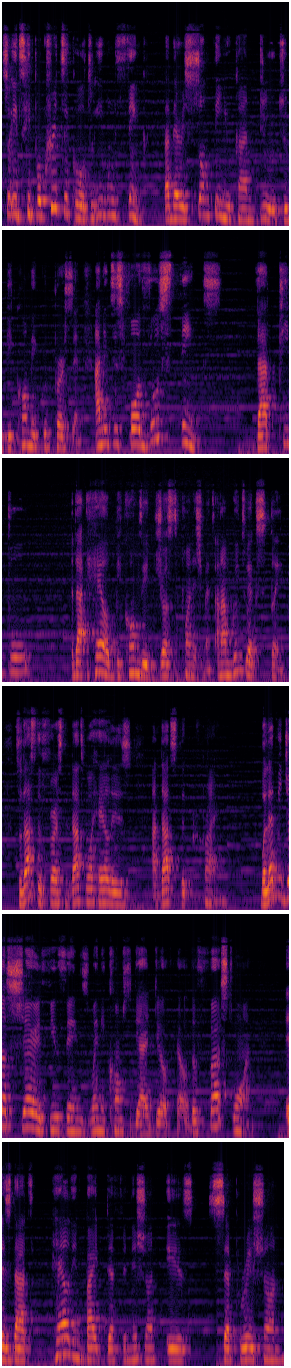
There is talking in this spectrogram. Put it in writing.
so it's hypocritical to even think that there is something you can do to become a good person. And it is for those things that people that hell becomes a just punishment. And i'm going to explain. So that's the first thing. That's what hell is and that's the crime. But let me just share a few things when it comes to the idea of hell. The first one is that Hell, in by definition, is separation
